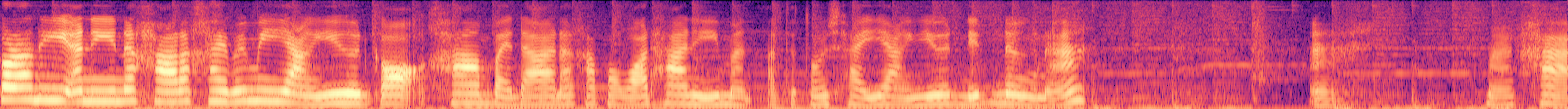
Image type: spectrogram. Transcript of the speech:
กรณีอันนี้นะคะถ้าใครไม่มียางยืดก็ข้ามไปได้นะคะ เพราะว่าท่านี้มันอาจจะต้องใช้ยางยืดนิดนึงนะอะมาค่ะ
